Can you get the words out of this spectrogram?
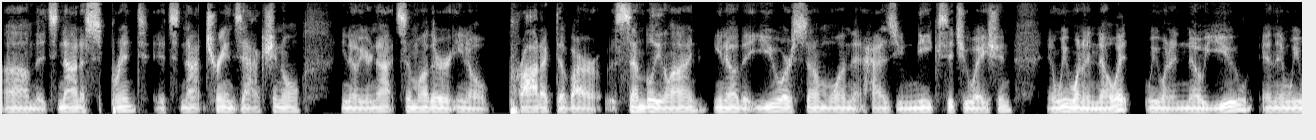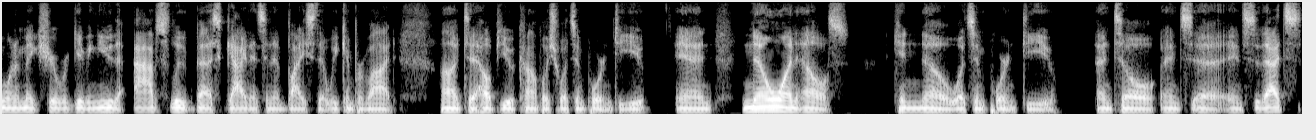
um, it's not a sprint it's not transactional. You know you're not some other you know product of our assembly line you know that you are someone that has unique situation and we want to know it we want to know you and then we want to make sure we're giving you the absolute best guidance and advice that we can provide uh, to help you accomplish what's important to you. And no one else can know what's important to you until and uh, and so that's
